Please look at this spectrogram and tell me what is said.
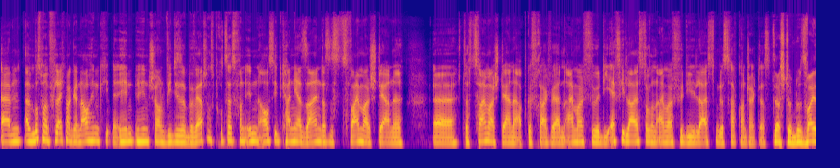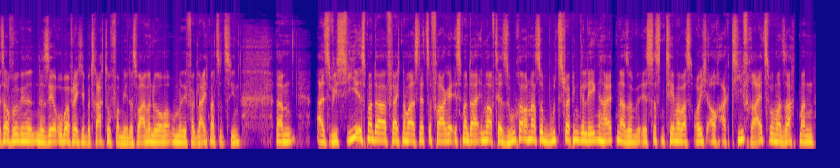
ähm, also muss man vielleicht mal genau hin, hin, hinschauen, wie dieser Bewertungsprozess von innen aussieht. Kann ja sein, dass es zweimal Sterne äh, dass zweimal Sterne abgefragt werden. Einmal für die EFI-Leistung und einmal für die Leistung des Subcontractors. Das stimmt. Und es war jetzt auch wirklich eine sehr oberflächliche Betrachtung von mir. Das war einfach nur, um den Vergleich mal zu ziehen. Ähm, als VC ist man da, vielleicht nochmal als letzte Frage, ist man da immer auf der Suche auch nach so Bootstrapping-Gelegenheiten? Also ist das ein Thema, was euch auch aktiv reizt, wo man sagt, man,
